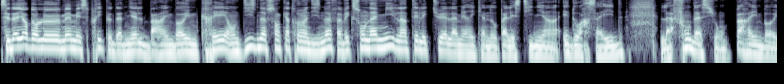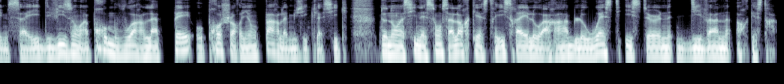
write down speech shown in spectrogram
C'est d'ailleurs dans le même esprit que Daniel Barenboim crée en 1999 avec son ami l'intellectuel américano-palestinien Edouard Saïd la fondation Barenboim Saïd visant à promouvoir la paix au Proche-Orient par la musique classique, donnant ainsi naissance à l'orchestre israélo-arabe, le West Eastern Divan Orchestra.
